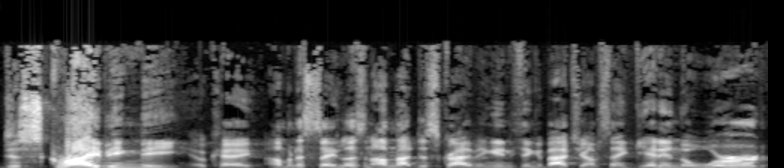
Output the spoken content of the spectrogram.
describing me." Okay, I'm going to say, listen, I'm not describing anything about you. I'm saying, get in the Word,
